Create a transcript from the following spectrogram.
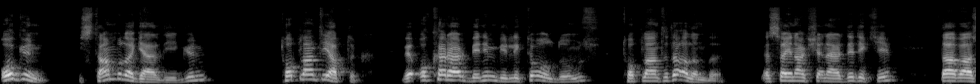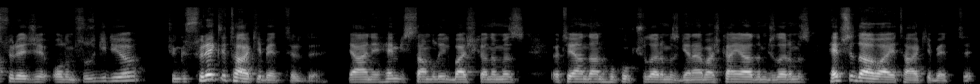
O gün İstanbul'a geldiği gün toplantı yaptık ve o karar benim birlikte olduğumuz toplantıda alındı. Ve Sayın Akşener dedi ki dava süreci olumsuz gidiyor. Çünkü sürekli takip ettirdi. Yani hem İstanbul İl Başkanımız, öte yandan hukukçularımız, genel başkan yardımcılarımız hepsi davayı takip etti.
